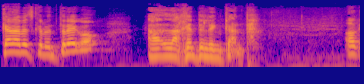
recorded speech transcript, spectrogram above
cada vez que lo entrego, a la gente le encanta. Ok.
